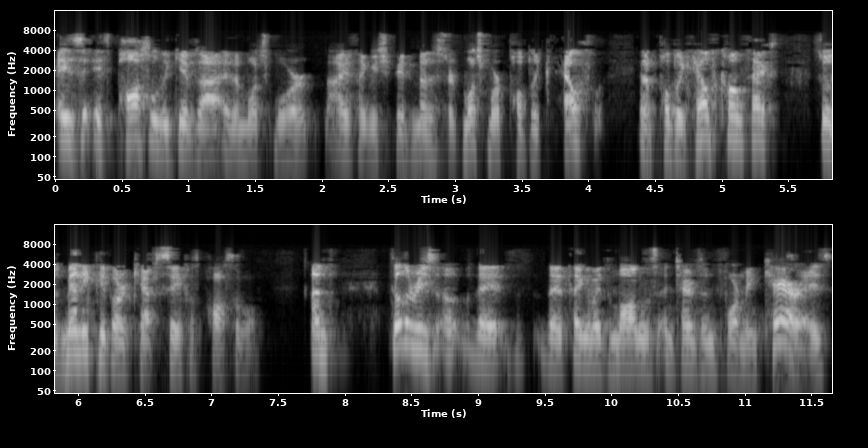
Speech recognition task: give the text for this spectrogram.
is it's possible to give that in a much more, I think it should be administered much more public health, in a public health context, so as many people are kept safe as possible. And the other reason, the, the thing about the models in terms of informing care is,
